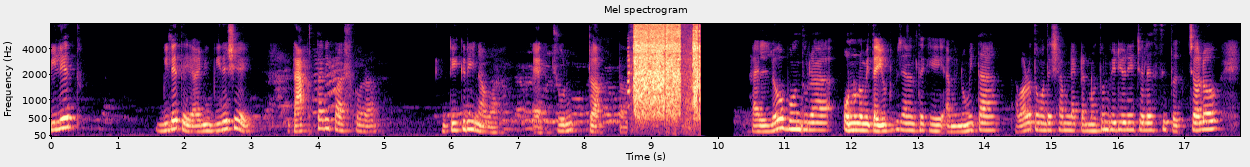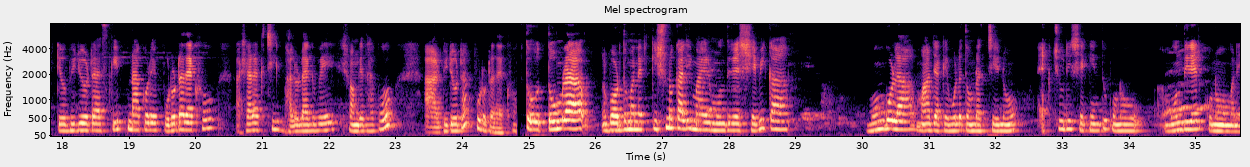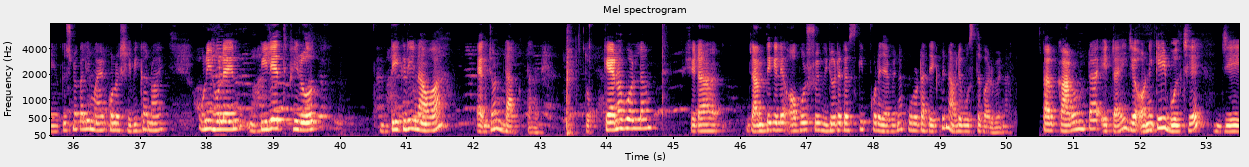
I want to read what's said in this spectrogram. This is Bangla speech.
বিলেত, বিলেতে আই বিদেশে ডাক্তারি পাশ করা ডিগ্রি নেওয়া একজন ডাক্তার। হ্যালো বন্ধুরা, অনুনমিতা ইউটিউব চ্যানেল থেকে আমি নমিতা। আবারও তোমাদের সামনে একটা নতুন ভিডিও নিয়ে চলে এসেছি। তো চলো, কেউ ভিডিওটা স্কিপ না করে পুরোটা দেখো। আশা রাখছি ভালো লাগবে, সঙ্গে থাকো। আর ভিডিওটা পুরোটা দেখো। তো তোমরা বর্ধমানের কৃষ্ণকালী মায়ের মন্দিরের সেবিকা মঙ্গলা মা যাকে বলে তোমরা চেনো অ্যাকচুয়ালি সে কিন্তু কোনো মন্দিরের কোনো মানে কৃষ্ণকালী মায়ের কোনো সেবিকা নয়। উনি হলেন বিলেত ফিরত ডিগ্রি নেওয়া একজন ডাক্তার। তো কেন বললাম? সেটা জানতে গেলে অবশ্যই ভিডিওটাকে স্কিপ করে যাবে না, পুরোটা দেখবে নাহলে বুঝতে পারবে না। তার কারণটা এটাই যে অনেকেই বলছে যে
